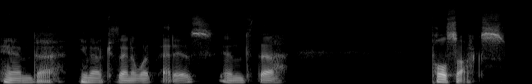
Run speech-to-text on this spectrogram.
and, uh, you know, because I know what that is, and the pulse ox.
